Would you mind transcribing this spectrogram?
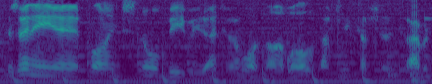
Because any uh, falling snow, baby, right, or whatnot will actually capture the carbon.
